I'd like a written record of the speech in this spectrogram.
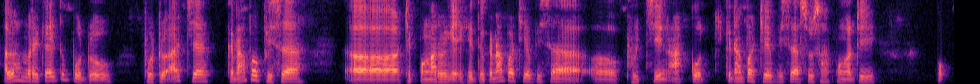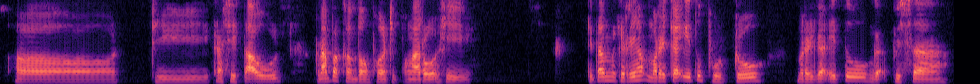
Allah mereka itu bodoh bodoh aja. Kenapa bisa uh, dipengaruhi kayak gitu. Kenapa dia bisa uh, bucin akut? Kenapa dia bisa susah banget di uh, dikasih tahu? Kenapa gampang banget dipengaruhi? Kita mikirnya mereka itu bodoh mereka itu nggak bisa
